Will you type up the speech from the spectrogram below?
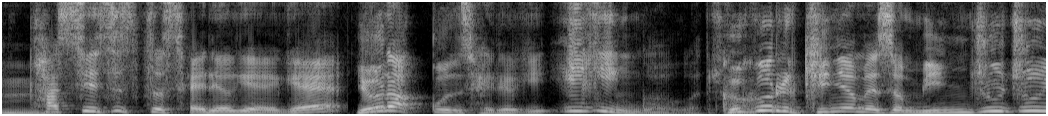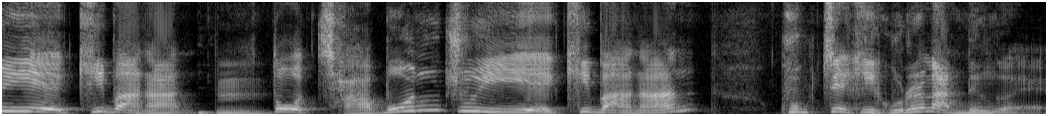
음. 파시스트 세력에게 연합군 세력이 이긴 거거든요. 그거를 기념해서 민주주의에 기반한 음. 또 자본주의에 기반한 국제 기구를 만든 거예요.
